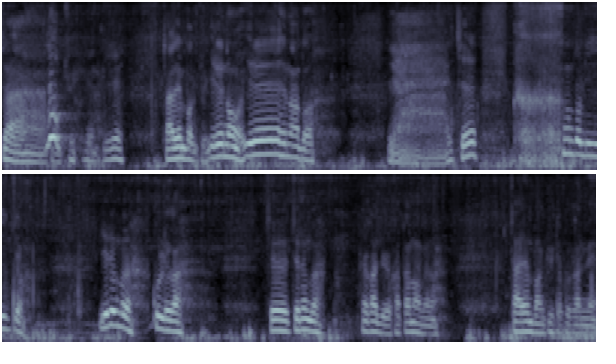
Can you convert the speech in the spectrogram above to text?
자 방출 이제 자연 방출 이래 놓 이래 해놔도. 이야 저큰 돌리 있죠. 이런 걸 굴리가 저 저런 거 해가지고 갖다 놓으면 자연 방출이 될것 같네.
